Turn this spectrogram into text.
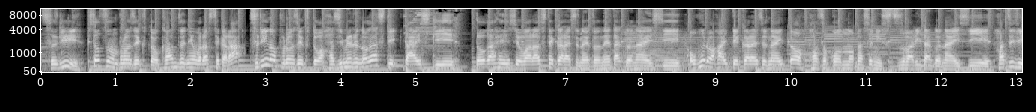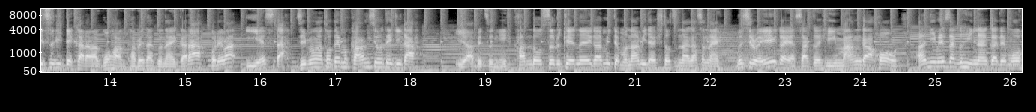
次、一つのプロジェクトを完全に終わらせてから、次のプロジェクトを始めるのが好き。大好き。動画編集終わらせてからじゃないと寝たくないし、お風呂入ってからじゃないとパソコンの場所に座りたくないし、8時過ぎてからはご飯食べたくないから、これはイエスだ。自分はとても感傷的だ。いや別に感動する系の映画見ても涙一つ流さない。むしろ映画や作品、漫画、本、アニメ作品なんかでも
